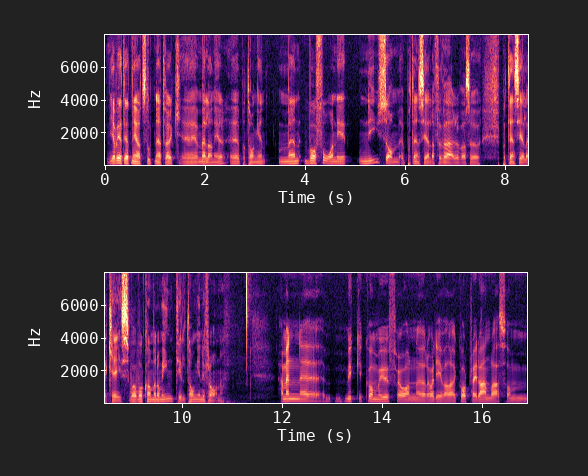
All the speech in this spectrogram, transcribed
Jag vet ju att ni har ett stort nätverk eh, mellan er eh, på Tången. Men vad får ni nys om potentiella förvärv, alltså potentiella case? Vad, var kommer de in till Tången ifrån? Ja, men, eh, mycket kommer ju från eh, rådgivare, Corporate och andra som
